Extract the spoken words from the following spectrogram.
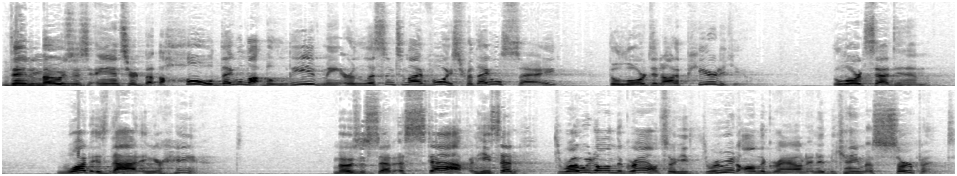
Then Moses answered, But behold, they will not believe me or listen to my voice, for they will say, The Lord did not appear to you. The Lord said to him, What is that in your hand? Moses said, A staff. And he said, Throw it on the ground. So he threw it on the ground, and it became a serpent.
